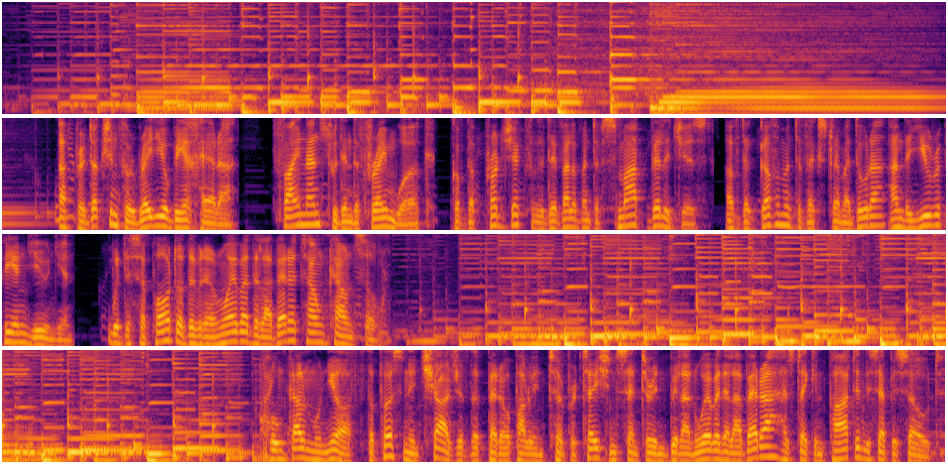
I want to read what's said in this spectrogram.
A production for Radio Viajera, financed within the framework of the Project for the Development of Smart Villages of the Government of Extremadura and the European Union, with the support of the Villanueva de la Vera Town Council. Juncal Muñoz, the person in charge of the Pero Palo Interpretation Center in Villanueva de la Vera, has taken part in this episode.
